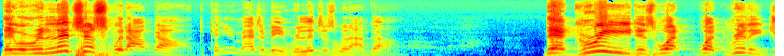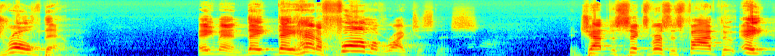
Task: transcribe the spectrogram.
They were religious without God. Can you imagine being religious without God? Their greed is what, what really drove them. Amen. They, they had a form of righteousness. In chapter 6, verses 5 through 8,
